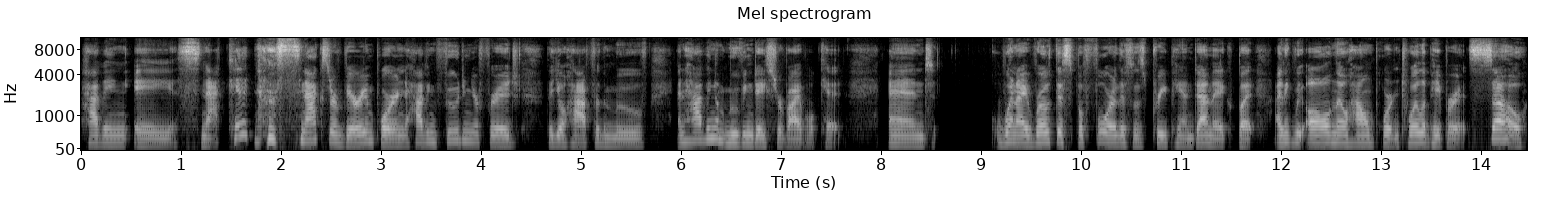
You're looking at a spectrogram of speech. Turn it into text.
having a snack kit. Snacks are very important, having food in your fridge that you'll have for the move, and having a moving day survival kit. And when I wrote this before, this was pre pandemic, but I think we all know how important toilet paper is. So,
